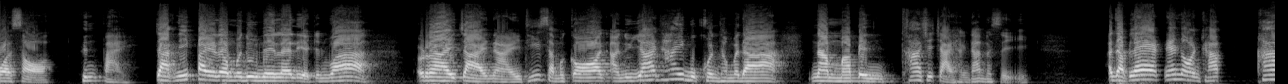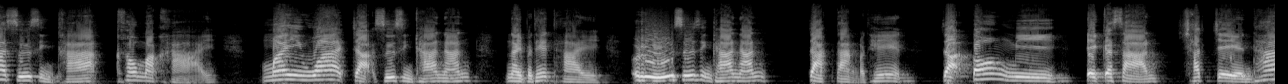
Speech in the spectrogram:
วสขึ้นไป จากนี้ไปเรามาดูในรายละเอียดกันว่า รายจ่ายไหนที่สรรพากรอนุญาตให้บุคคลธรรมดานำมาเป็นค่าใช้จ่ายทางด้านภาษี อันดับแรกแน่นอนครับ ค่าซื้อสินค้าเข้ามาขาย ไม่ว่าจะซื้อสินค้านั้นในประเทศไทย หรือซื้อสินค้านั้นจากต่างประเทศ จะต้องมีเอกสารชัดเจน ถ้า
